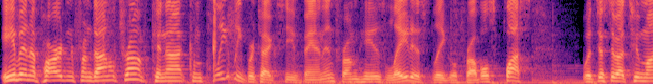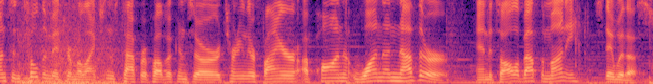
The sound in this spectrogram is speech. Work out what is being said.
even a pardon from Donald Trump cannot completely protect Steve Bannon from his latest legal troubles. Plus, with just about two months until the midterm elections, top Republicans are turning their fire upon one another. And it's all about the money. Stay with us.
